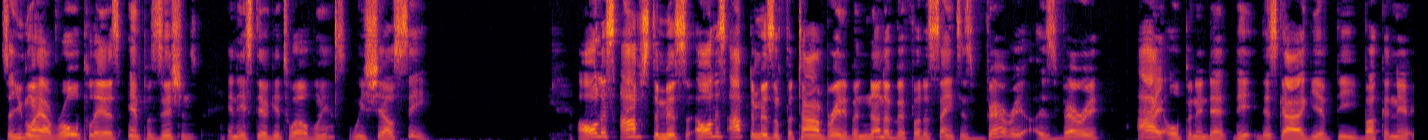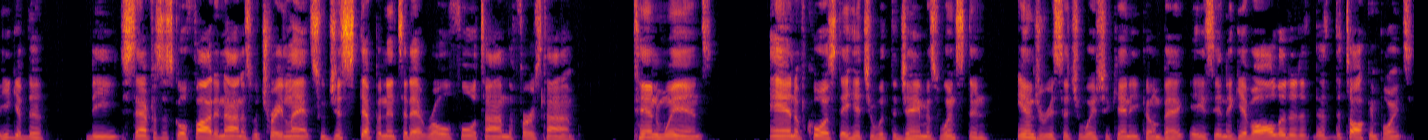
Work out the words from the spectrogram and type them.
So you're gonna have role players in positions and they still get 12 wins. We shall see. All this optimism, all this optimism for Tom Brady, but none of it for the Saints. is very is very eye opening that this guy give the Buccaneer, he give the the San Francisco 49ers with Trey Lance, who just stepping into that role full time the first time, 10 wins. And of course, they hit you with the Jameis Winston injury situation. Can he come back? AC, and they give all of the, the, the talking points,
